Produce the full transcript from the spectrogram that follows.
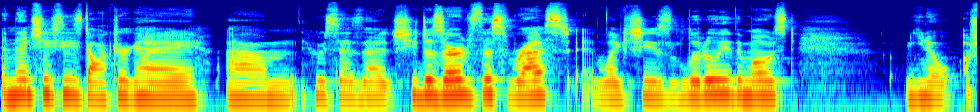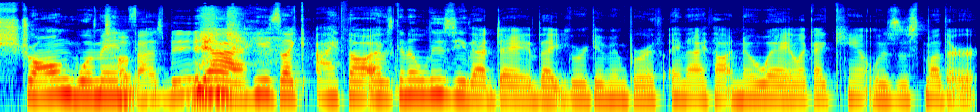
And then she sees Dr. K, um, who says that she deserves this rest. Like she's literally the most, you know, a strong woman. Tough ass bitch. Yeah, he's like, I thought I was gonna lose you that day that you were giving birth, and I thought, no way, like I can't lose this mother.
